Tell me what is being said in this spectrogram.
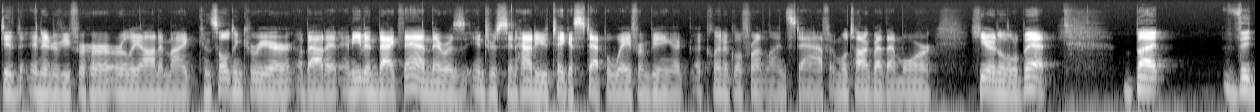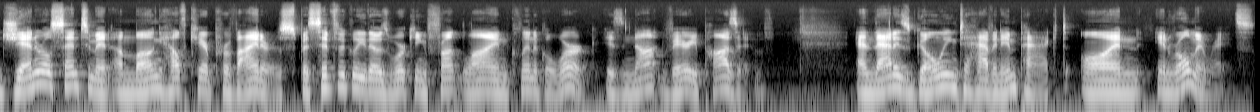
did an interview for her early on in my consulting career about it. And even back then, there was interest in how do you take a step away from being a, a clinical frontline staff. And we'll talk about that more here in a little bit. But the general sentiment among healthcare providers, specifically those working frontline clinical work, is not very positive. And that is going to have an impact on enrollment rates.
